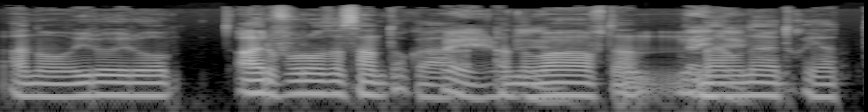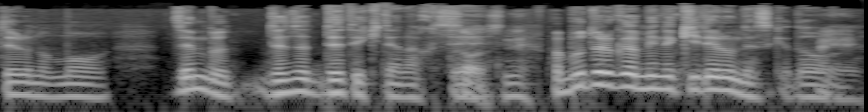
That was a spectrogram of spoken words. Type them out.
あのいろいろ「 I'll Follow the Sun」とか「ええ。あの One After 909」とかやってるのも全部全然出てきてなくてね。まあブートレックはみんな聞いてるんですけど、え。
